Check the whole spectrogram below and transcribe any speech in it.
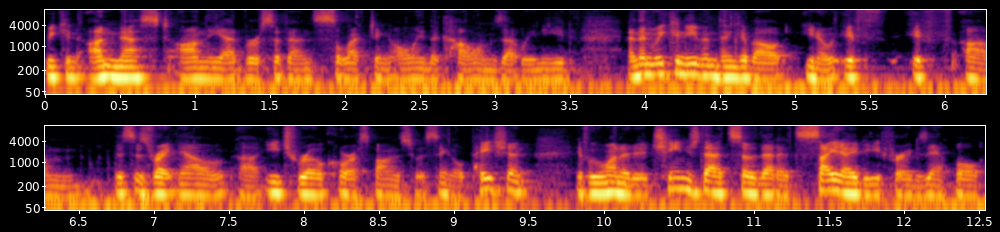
we can unnest on the adverse events, selecting only the columns that we need. And then we can even think about, you know, if, if um, this is right now, uh, each row corresponds to a single patient, if we wanted to change that so that it's site ID, for example,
